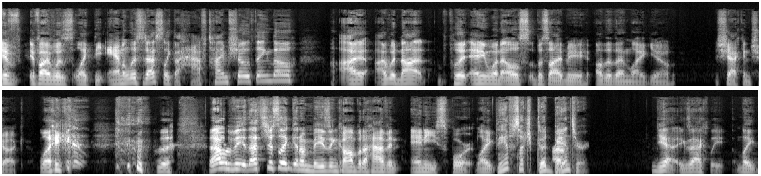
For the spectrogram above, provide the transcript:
if if I was like the analyst desk, like the halftime show thing, though, I I would not put anyone else beside me other than like you know, Shaq and Chuck. Like the, that would be that's just like an amazing combo to have in any sport. Like they have such good banter. I, yeah, exactly. Like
